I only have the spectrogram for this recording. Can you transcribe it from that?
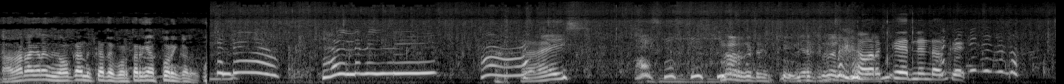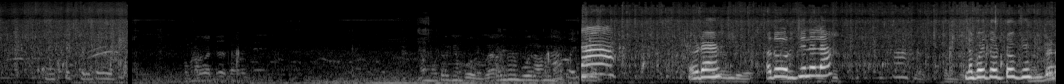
സാധാരണ അങ്ങനെ നോക്കാൻ നിക്കാതെ പുറത്തിറങ്ങി അപ്പുറം കളു ഉറക്ക് വരുന്നുണ്ടോ ഒക്കെ എവിടെ? അത് ഒറിജിനലാ എന്നാ പോയി തൊട്ടോക്ക് ഇവൻ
